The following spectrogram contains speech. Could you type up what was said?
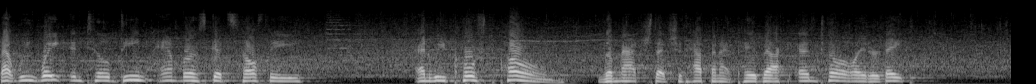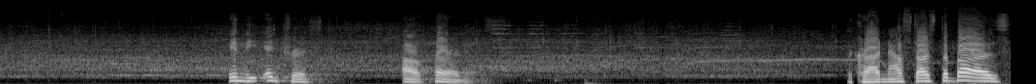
that we wait until Dean Ambrose gets healthy and we postpone the match that should happen at Payback until a later date in the interest of fairness. The crowd now starts to buzz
